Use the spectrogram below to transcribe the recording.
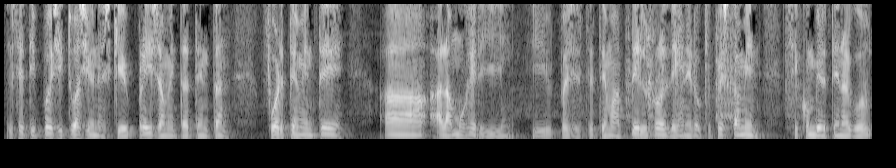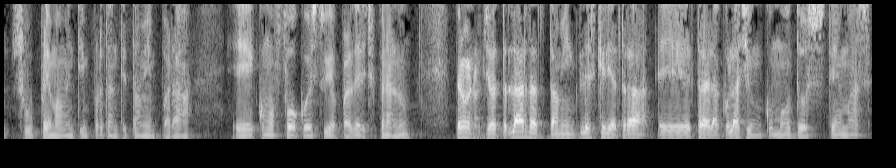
este tipo de situaciones que precisamente atentan fuertemente a, a la mujer y, y, pues este tema del rol de género que pues también se convierte en algo supremamente importante también para eh, como foco de estudio para el derecho penal, ¿no? Pero bueno, yo la verdad también les quería eh, traer a colación como dos temas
